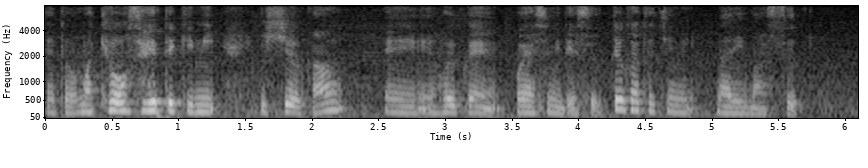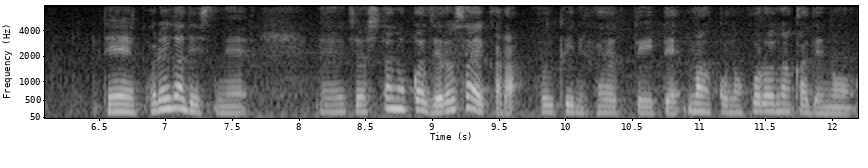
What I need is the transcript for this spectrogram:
えーとまあ、強制的に1週間、えー、保育園お休みですという形になります。でこれがですねえー、じゃあ下の子は0歳から保育園に通っていて、まあ、このコロナ禍での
